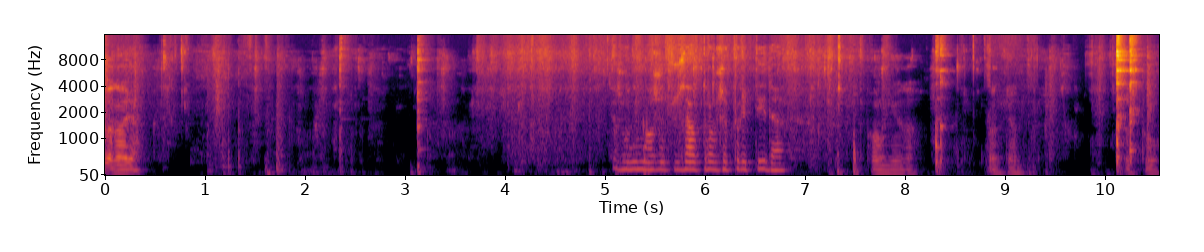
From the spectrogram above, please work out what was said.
Надя. Тож вони можуть завтра вже прийти, да? Вполне, да. Пойдем. Тут.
